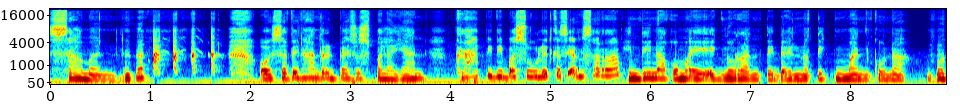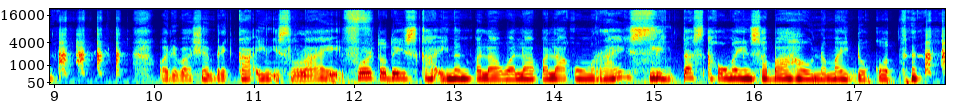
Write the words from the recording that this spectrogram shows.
salmon. o, 700 pesos pala yan. Grabe, di ba sulit kasi ang sarap. Hindi na ako maiignorante dahil natikman ko na. O diba, syempre kain is life. For today's kainan pala, wala pala akong rice. Ligtas ako ngayon sa bahaw na may dukot.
